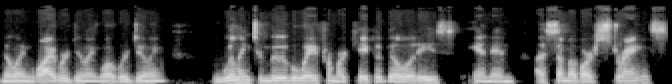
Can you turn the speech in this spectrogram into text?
knowing why we're doing what we're doing, willing to move away from our capabilities and in uh, some of our strengths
